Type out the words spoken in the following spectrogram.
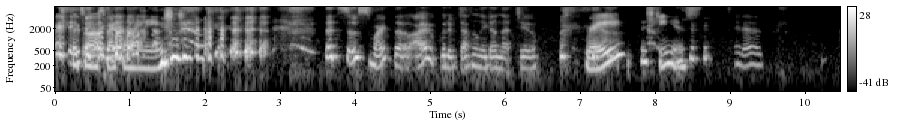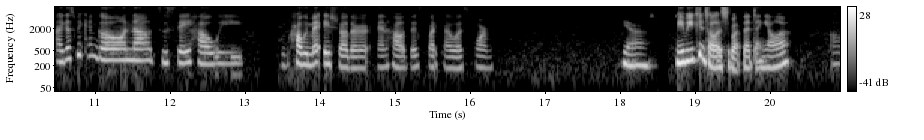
I think so. respect for my name. That's so smart though. I would have definitely done that too. Right? yeah. It's genius. It is. I guess we can go on now to say how we how we met each other and how this podcast was formed. Yeah. Maybe you can tell us about that, Daniela. Oh.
